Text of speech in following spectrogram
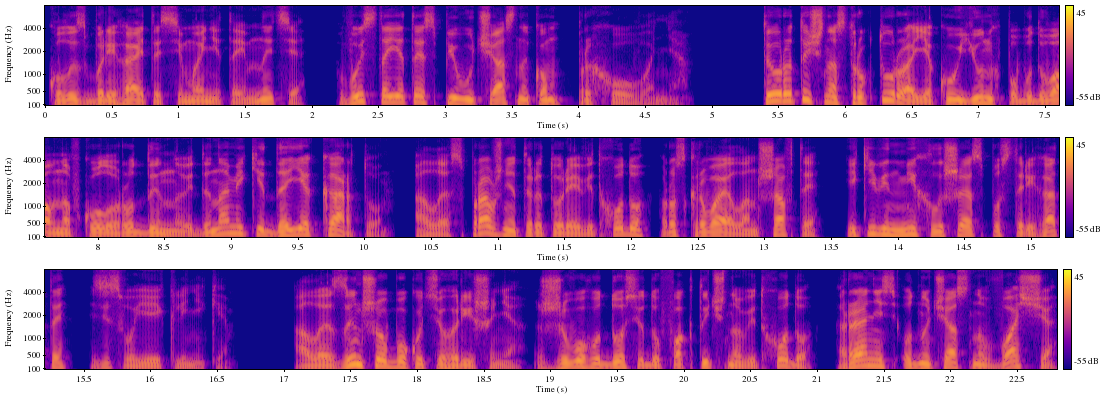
Коли зберігаєте сімейні таємниці, ви стаєте співучасником приховування. Теоретична структура, яку Юнг побудував навколо родинної динаміки, дає карту, але справжня територія відходу розкриває ландшафти, які він міг лише спостерігати зі своєї клініки. Але з іншого боку цього рішення, з живого досвіду фактичного відходу, реальність одночасно важча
